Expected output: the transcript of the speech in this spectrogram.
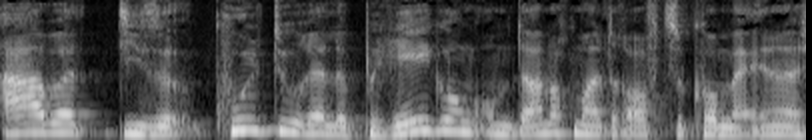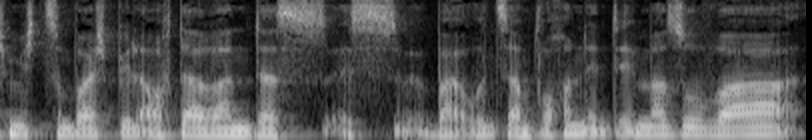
Aber diese kulturelle Prägung, um da nochmal drauf zu kommen, erinnere ich mich zum Beispiel auch daran, dass es bei uns am Wochenende immer so war.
